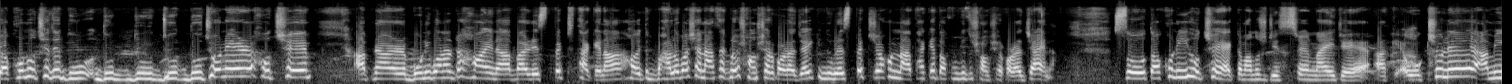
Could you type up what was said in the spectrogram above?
যখন হচ্ছে যে দুজনের হচ্ছে আপনার বনিবনাটা হয় না বা রেসপেক্ট থাকে না, হয়তো ভালোবাসা না থাকলেও সংসার করা যায়, কিন্তু রেসপেক্ট যখন না থাকে তখন কিন্তু সংসার করা যায় না। সো তখনই হচ্ছে একটা মানুষ ডিসিশন নেয় যে আসলে আমি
